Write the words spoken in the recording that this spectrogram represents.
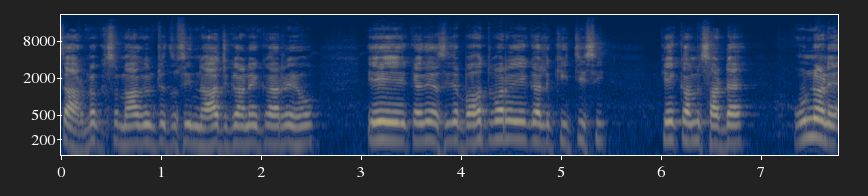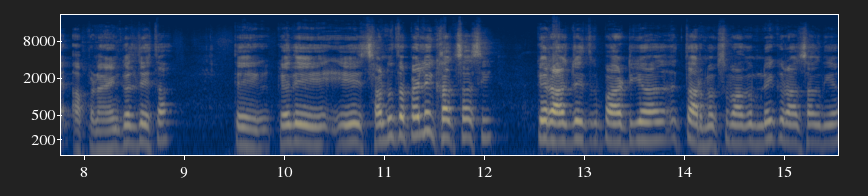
ਧਾਰਮਿਕ ਸਮਾਗਮ 'ਚ ਤੁਸੀਂ ਨਾਚ ਗਾਣੇ ਕਰ ਰਹੇ ਹੋ। ਇਹ ਕਹਿੰਦੇ ਅਸੀਂ ਤਾਂ ਬਹੁਤ ਵਾਰ ਇਹ ਗੱਲ ਕੀਤੀ ਸੀ ਕਿ ਇਹ ਕੰਮ ਸਾਡਾ ਉਹਨਾਂ ਨੇ ਆਪਣਾ ਐਂਗਲ ਦਿੱਤਾ ਤੇ ਕਹਿੰਦੇ ਇਹ ਸਾਨੂੰ ਤਾਂ ਪਹਿਲੇ ਹੀ ਖਾਦਸਾ ਸੀ ਕਿ ਰਾਜਨੀਤਿਕ ਪਾਰਟੀਆਂ ਧਾਰਮਿਕ ਸਮਾਗਮ ਨਹੀਂ ਕਰਾ ਸਕਦੀਆਂ।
